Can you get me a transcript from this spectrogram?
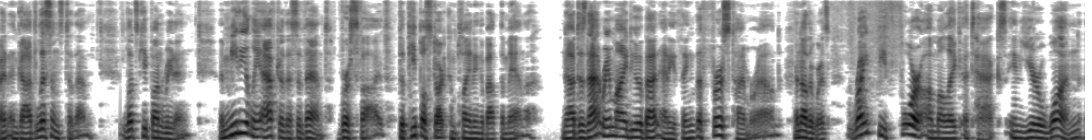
right? And God listens to them. Let's keep on reading. Immediately after this event, verse 5, the people start complaining about the manna. Now, does that remind you about anything the first time around? In other words, right before Amalek attacks in year one,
